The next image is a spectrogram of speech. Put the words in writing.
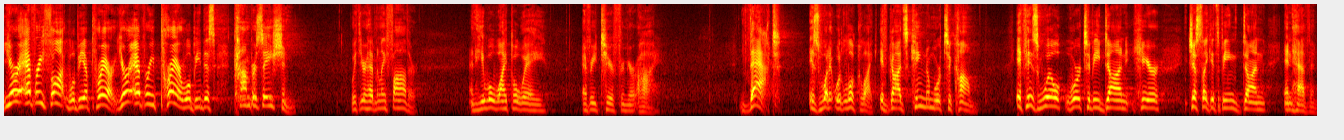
Your every thought will be a prayer. Your every prayer will be this conversation with your Heavenly Father, and He will wipe away every tear from your eye. That is what it would look like if God's kingdom were to come, if His will were to be done here, just like it's being done in heaven.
